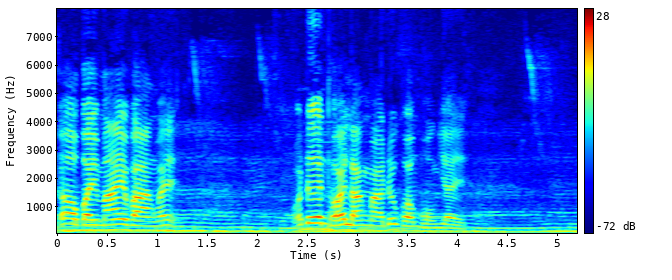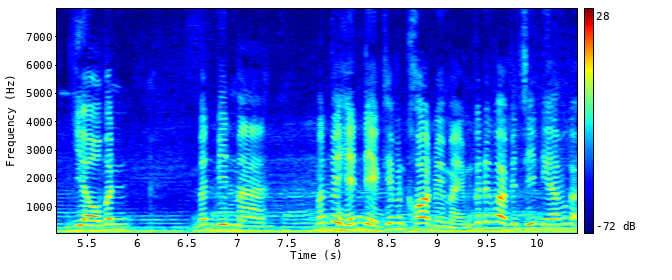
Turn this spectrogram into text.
ก็เอาใบไม้วางไว้ก็เดินถอยหลังมาด้วยความห่วงใยเหยี่ยวมันมันบินมา มันไปเห็นเด็กที่มันคลอดใหม่ๆ มันก็นึกว่าเป็นชิ้นเนื้อมันก็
